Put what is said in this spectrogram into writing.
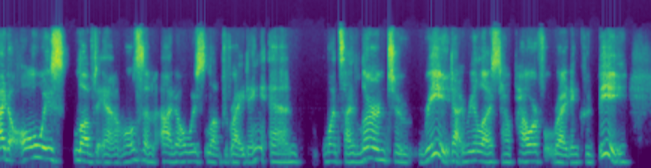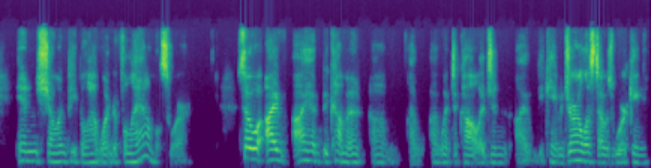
I'd always loved animals and I'd always loved writing and once I learned to read, I realized how powerful writing could be in showing people how wonderful animals were. So I I had become a um, I, I went to college and I became a journalist. I was working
